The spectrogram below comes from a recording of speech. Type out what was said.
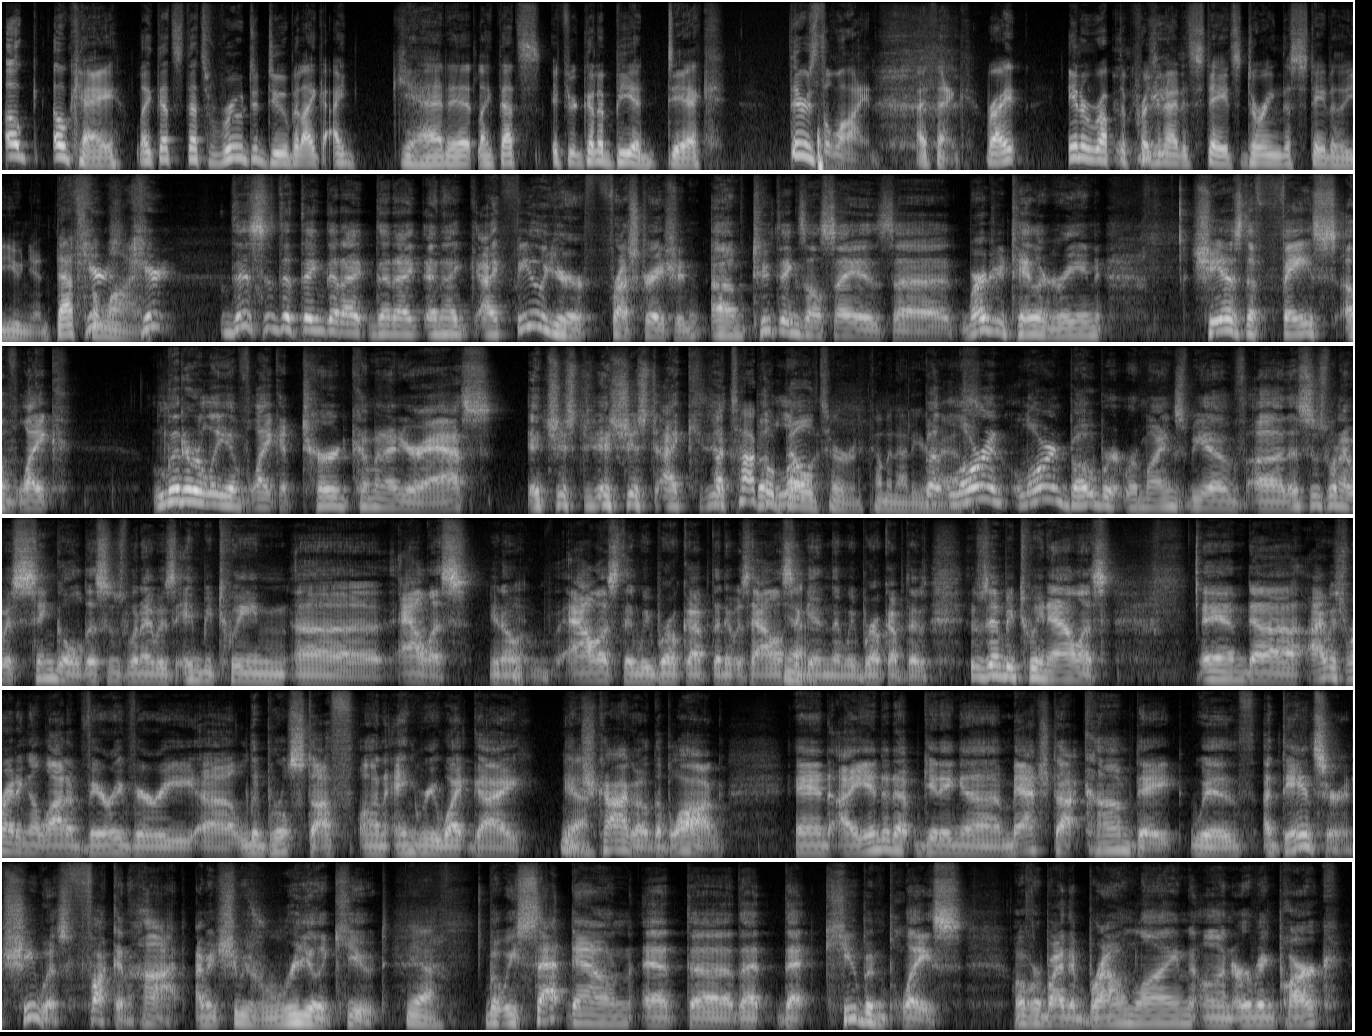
o- okay, like that's that's rude to do, but like I get it. Like that's if you're gonna be a dick, there's the line. I think right. Interrupt the president of the United States during the State of the Union. That's the line. here, this is the thing that I that I and I I feel your frustration. Um, two things I'll say is uh, Marjorie Taylor Greene. She has the face of like, literally of like a turd coming out of your ass. It's just it's just I a Taco Bell Lo- turd coming out of your But ass. Lauren Lauren Boebert reminds me of uh, this is when I was single. This is when I was in between uh, Alice. You know, Alice. Then we broke up. Then it was Alice Yeah. again. Then we broke up. Then it was in between Alice. And uh, I was writing a lot of very very uh, liberal stuff on Angry White Guy in Yeah. Chicago, the blog. And I ended up getting a Match.com date with a dancer, and she was fucking hot. I mean, she was really cute. Yeah. But we sat down at uh, that that Cuban place over by the Brown Line on Irving Park.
